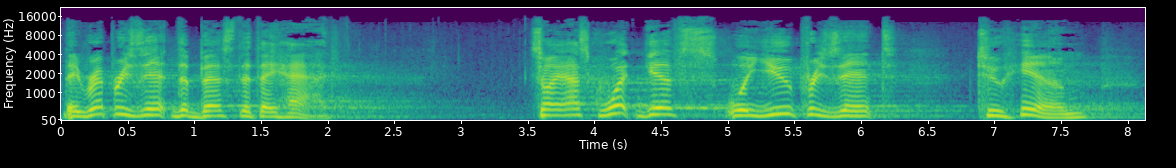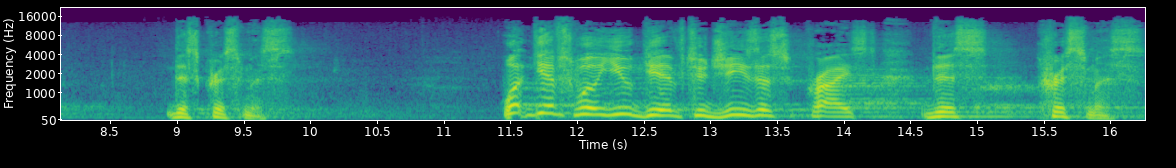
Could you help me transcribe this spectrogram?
They represent the best that they had. So I ask, what gifts will you present to Him this Christmas? What gifts will you give to Jesus Christ this Christmas?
